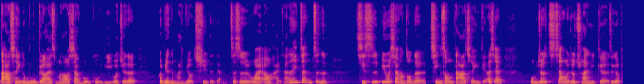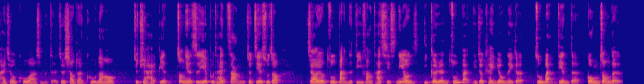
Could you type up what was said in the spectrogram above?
达成一个目标还是什么，然后相互鼓励，我觉得会变得蛮有趣的。这样，这是外澳海滩，哎，真的真的。其实比我想象中的轻松达成一点，而且我们就像我就穿一个这个排球裤啊什么的，就小短裤，然后就去海边。重点是也不太脏，就结束之后，只要有租板的地方，它其实你有一个人租板，你就可以用那个。租板店的公众的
